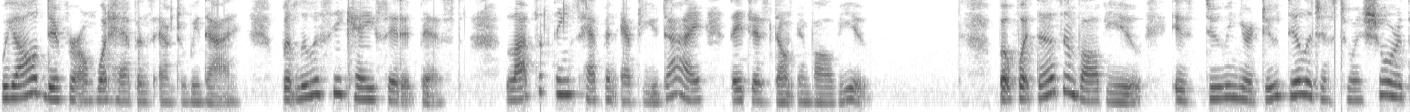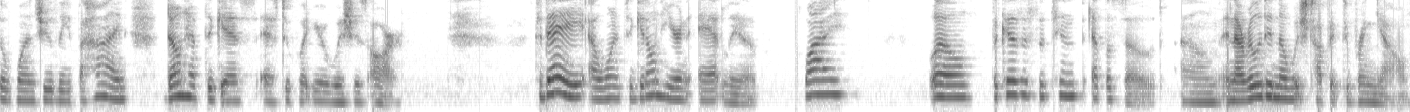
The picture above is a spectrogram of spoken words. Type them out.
We all differ on what happens after we die, but Louis C.K. said it best lots of things happen after you die, they just don't involve you. But what does involve you is doing your due diligence to ensure the ones you leave behind don't have to guess as to what your wishes are. Today, I wanted to get on here and ad lib. Why? Well, because it's the 10th episode, um, and I really didn't know which topic to bring y'all.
